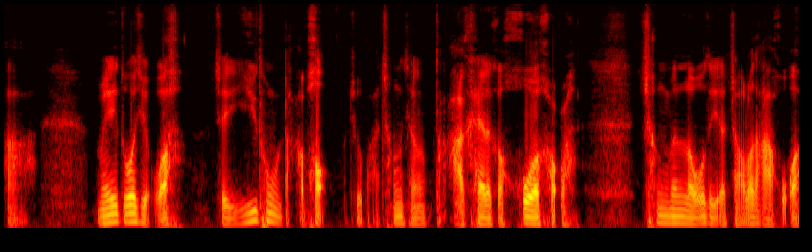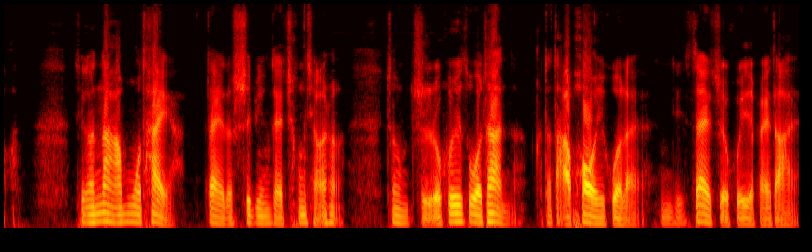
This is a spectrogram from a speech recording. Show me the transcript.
啊，没多久啊。这一通大炮就把城墙打开了个豁口啊，城门楼子也着了大火。这个纳木泰呀，带着士兵在城墙上正指挥作战呢。可他大炮一过来，你再指挥也白搭呀。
